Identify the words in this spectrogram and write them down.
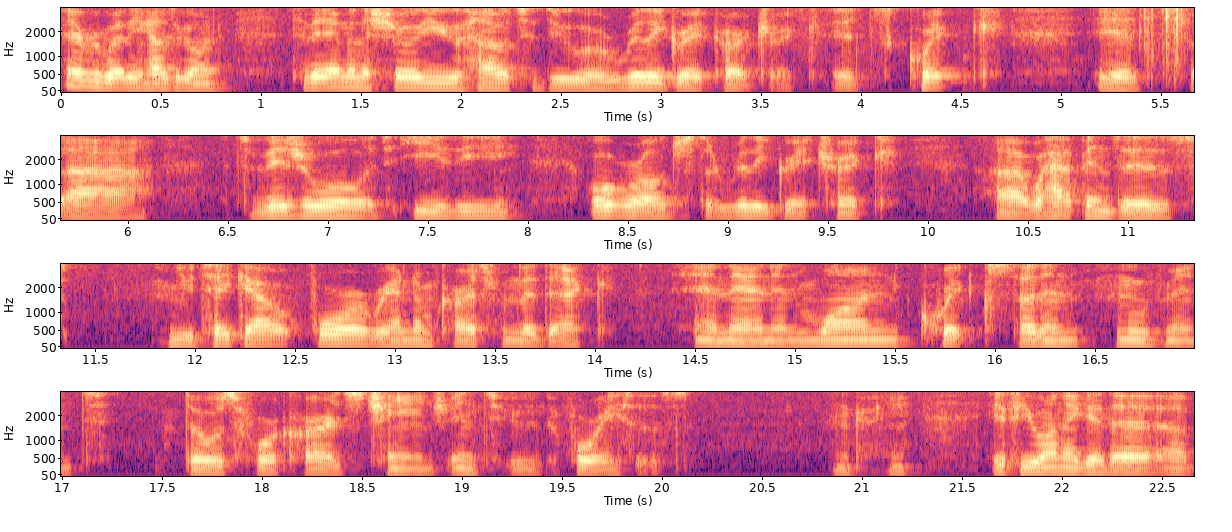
Hey everybody, how's it going? Today I'm going to show you how to do a really great card trick. It's quick, it's uh, it's visual, it's easy. Overall, just a really great trick. Uh, what happens is you take out four random cards from the deck, and then in one quick, sudden movement, those four cards change into the four aces. Okay. If you want to get a, a,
